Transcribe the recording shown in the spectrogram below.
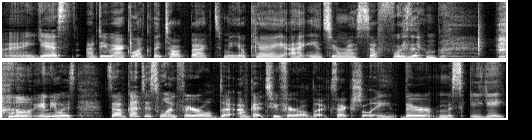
Uh, yes, I do act like they talk back to me, okay? I answer myself for them. Anyways, so I've got this one feral duck. I've got two feral ducks, actually. They're Muskogee.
